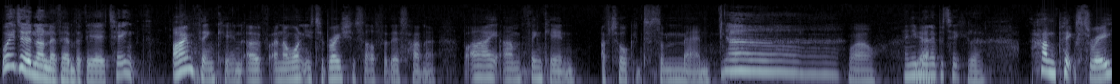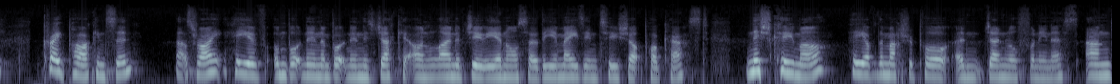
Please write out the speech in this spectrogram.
What are you doing on November the 18th? I'm thinking of, and I want you to brace yourself for this, Hannah, but I am thinking of talking to some men. Ah. Wow. Any yeah. men in particular? Handpicked three. Craig Parkinson. That's right. He of Unbuttoning and Buttoning His Jacket on Line of Duty and also the amazing Two Shot podcast. Nish Kumar. He of The Mash Report and General Funniness. And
